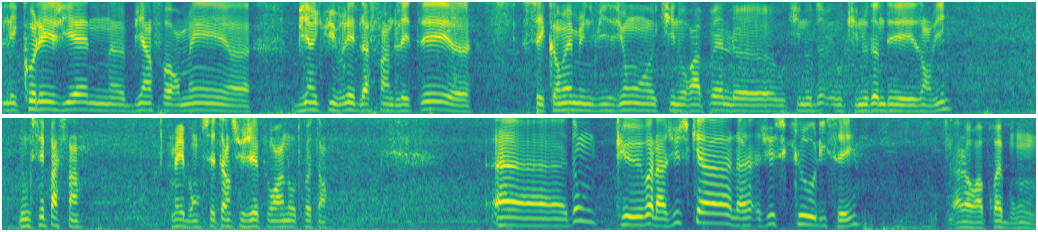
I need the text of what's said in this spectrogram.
les, collégiennes bien formées, bien cuivrées de la fin de l'été, c'est quand même une vision qui nous rappelle ou, qui nous, ou qui nous donne des envies. Donc c'est pas sain. Mais bon, c'est un sujet pour un autre temps. Euh, donc euh, voilà, jusqu'au lycée. Alors après, bon,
